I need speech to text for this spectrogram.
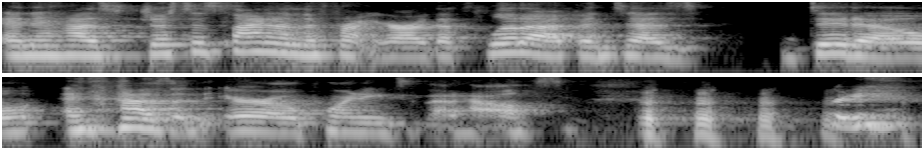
And it has just a sign on the front yard that's lit up and says ditto and has an arrow pointing to that house. pretty,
